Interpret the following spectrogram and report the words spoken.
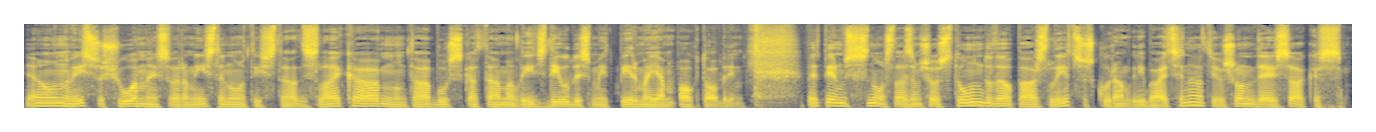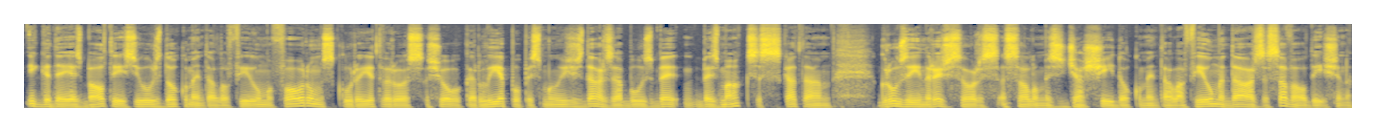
Ja, un visu šo mēs varam īstenot izstādes laikā, un tā būs skatāma līdz 21. oktobrim. Bet pirms noslēdzam šo stundu, vēl pāris lietas, uz kurām gribu aicināt, jo šonadēļ sākas ikgadējais Baltijas jūras dokumentālo filmu fórums, kura ietvaros šovakar Liepupes mūžas dārzā būs be, bez maksas skatām Grūzīna režisores Salomes Džašī dokumentālā filma Dārza savaldīšana.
